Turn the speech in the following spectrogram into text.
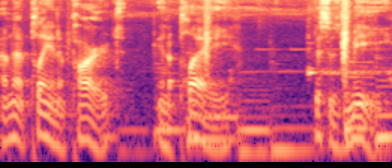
I'm not playing a part in a play. This is me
